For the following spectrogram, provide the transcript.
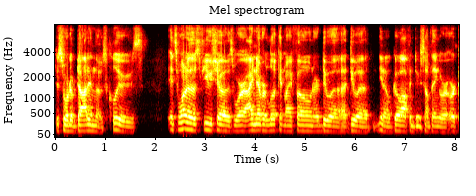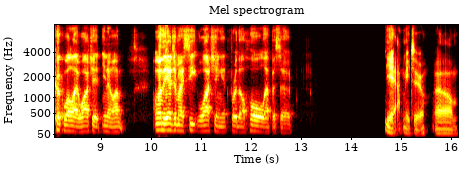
just sort of dot in those clues it's one of those few shows where I never look at my phone or do a do a you know go off and do something or, or cook while I watch it. You know, I'm I'm on the edge of my seat watching it for the whole episode. Yeah, me too. Um,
